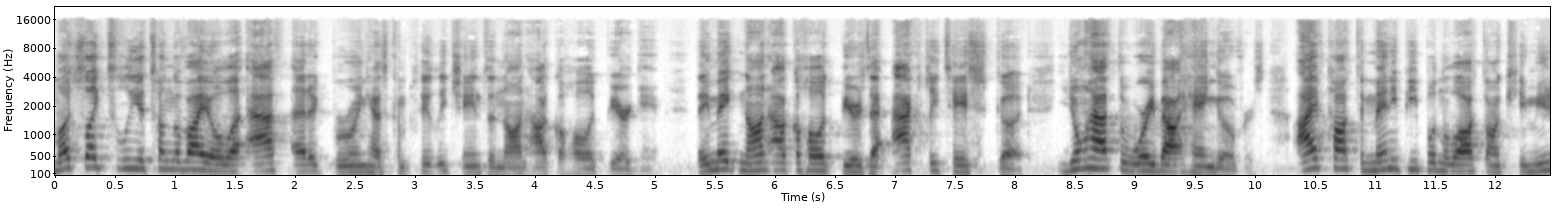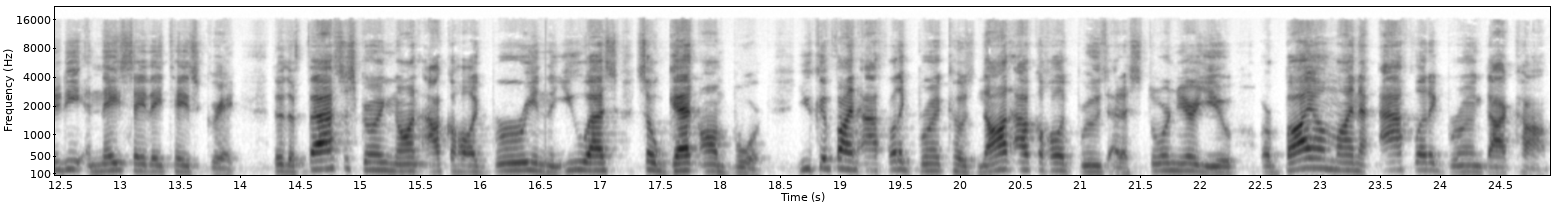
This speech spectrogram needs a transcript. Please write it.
Much like Taulia Tagovailoa, Athletic Brewing has completely changed the non alcoholic beer game. They make non alcoholic beers that actually taste good. You don't have to worry about hangovers. I've talked to many people in the Locked On community, and they say they taste great. They're the fastest growing non alcoholic brewery in the U.S., so get on board. You can find Athletic Brewing Co.'s non alcoholic brews at a store near you or buy online at athleticbrewing.com.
